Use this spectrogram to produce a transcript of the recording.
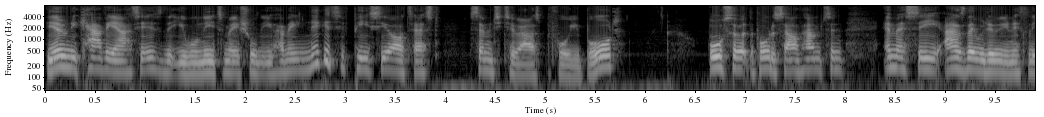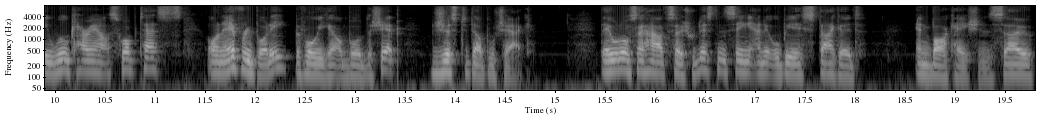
The only caveat is that you will need to make sure that you have a negative PCR test 72 hours before you board. Also, at the port of Southampton, MSC, as they were doing in Italy, will carry out swab tests on everybody before you get on board the ship just to double check. They will also have social distancing and it will be a staggered embarkation. So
